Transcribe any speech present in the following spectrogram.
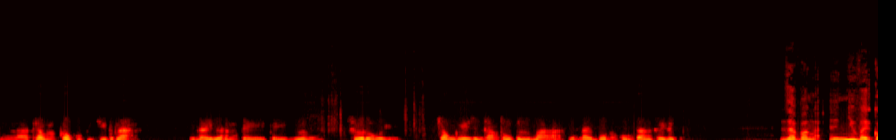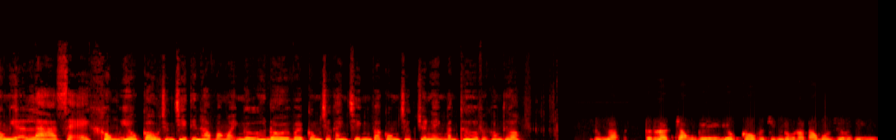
là theo yêu cầu của vị trí việc làm thì đấy là một cái cái hướng sửa đổi trong cái dự thảo thông tư mà hiện nay bộ nội vụ đang xây dựng Dạ vâng ạ, như vậy có nghĩa là sẽ không yêu cầu chứng chỉ tin học và ngoại ngữ đối với công chức hành chính và công chức chuyên ngành văn thư phải không thưa ông? Đúng rồi, tức là trong cái yêu cầu về trình độ đào tạo bồi dưỡng thì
